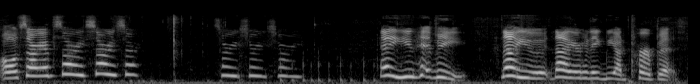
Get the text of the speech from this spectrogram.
Oh, I'm sorry. I'm sorry. Sorry, sir. Sorry, sorry, sorry. Hey, you hit me. Now you, now you're hitting me on purpose.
